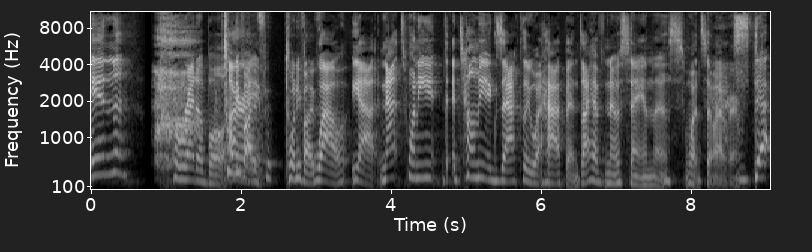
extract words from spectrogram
Incredible. All 25. right. 25. Wow. Yeah. Nat 20. Tell me exactly what happens. I have no say in this whatsoever. Sta-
